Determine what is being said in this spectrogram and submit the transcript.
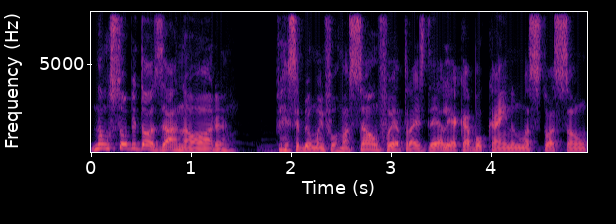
não soube dosar na hora. Recebeu uma informação, foi atrás dela e acabou caindo numa situação.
